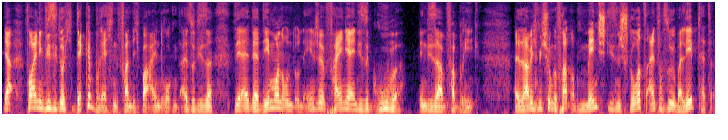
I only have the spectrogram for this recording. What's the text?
Ja, vor allen Dingen, wie sie durch die Decke brechen, fand ich beeindruckend. Also dieser, der, der Dämon und, und Angel fallen ja in diese Grube in dieser Fabrik. Also da habe ich mich schon gefragt, ob ein Mensch diesen Sturz einfach so überlebt hätte.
